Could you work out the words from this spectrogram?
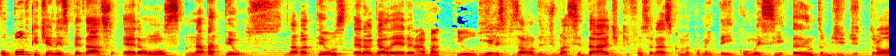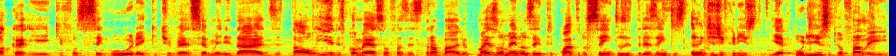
O povo que tinha nesse pedaço eram os Nabateus. Nabateus era a galera bateu? e eles precisavam de uma cidade que funcionasse, como eu comentei, como esse antro de, de troca e que fosse segura e que tivesse amenidades e tal. E eles começam a fazer esse trabalho mais ou menos entre 400 e 300 antes de Cristo. E é por isso que eu falei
